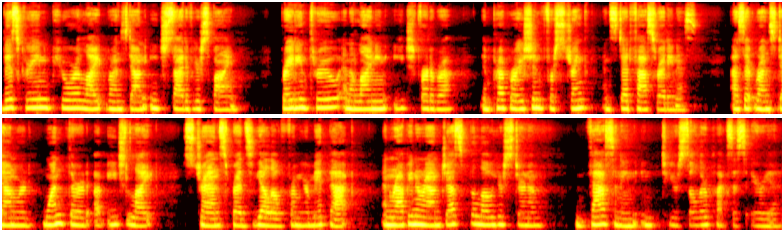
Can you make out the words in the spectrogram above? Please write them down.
This green, pure light runs down each side of your spine, braiding through and aligning each vertebra in preparation for strength and steadfast readiness. As it runs downward, one third of each light strand spreads yellow from your mid back and wrapping around just below your sternum and fastening into your solar plexus area.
